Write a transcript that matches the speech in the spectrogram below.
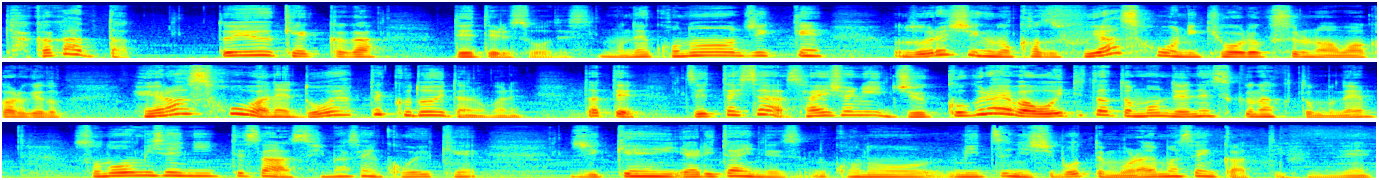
高かったという結果が出てるそうです。もうね、この実験、ドレッシングの数増やす方に協力するのはわかるけど、減らす方はね、どうやって口説いたのかね。だって絶対さ、最初に10個ぐらいは置いてたと思うんだよね、少なくともね。そのお店に行ってさ、すいません、こういうけ実験やりたいんです。この3つに絞ってもらえませんかっていうふうにね、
